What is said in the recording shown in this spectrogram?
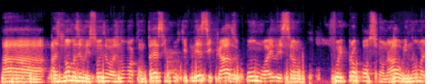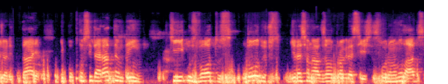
A, as novas eleições elas não acontecem porque nesse caso, como a eleição foi proporcional e não majoritária e por considerar também que os votos todos direcionados ao progressistas foram anulados,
